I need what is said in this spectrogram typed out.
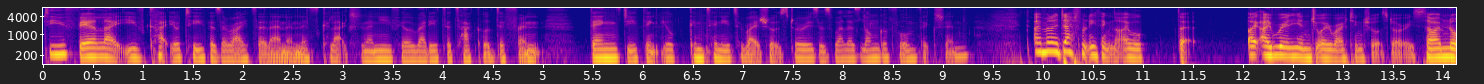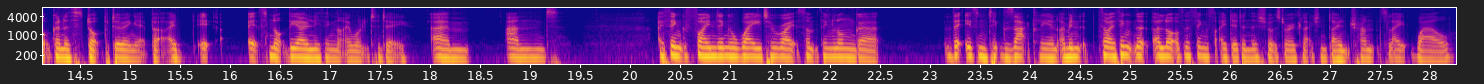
do you feel like you've cut your teeth as a writer then in this collection and you feel ready to tackle different things? Do you think you'll continue to write short stories as well as longer form fiction? I mean, I definitely think that I will. That I, I really enjoy writing short stories, so I'm not going to stop doing it. But I, it, it's not the only thing that I want to do. Um, and I think finding a way to write something longer that isn't exactly. And I mean, so I think that a lot of the things that I did in this short story collection don't translate well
